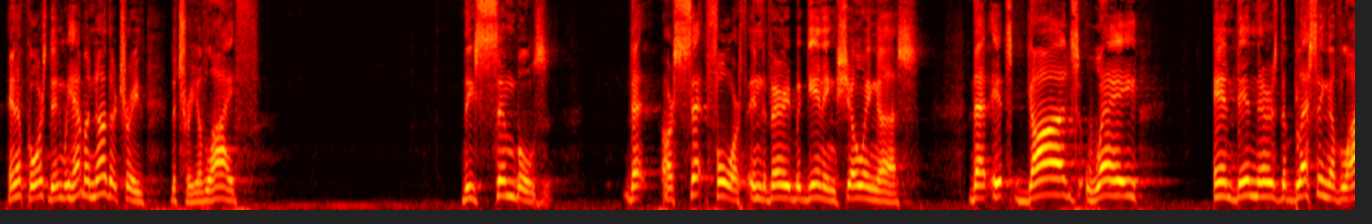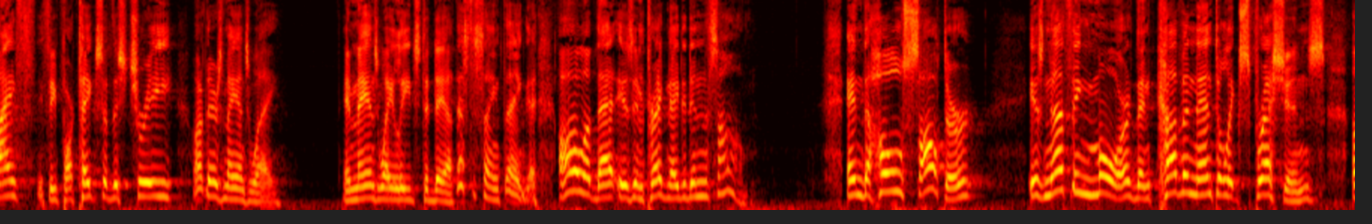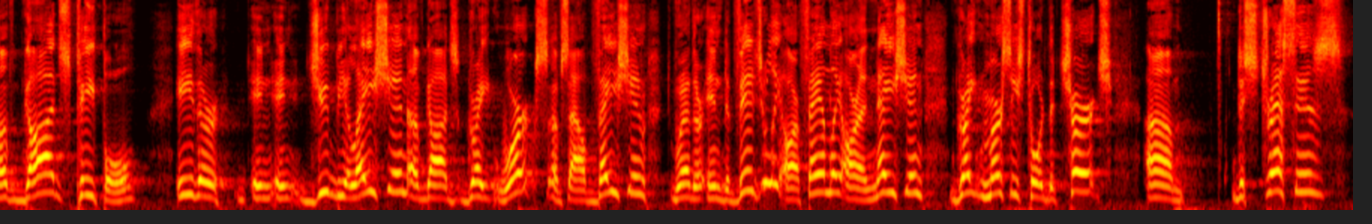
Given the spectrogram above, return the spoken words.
And of course, then we have another tree, the tree of life. These symbols that are set forth in the very beginning, showing us that it's God's way, and then there's the blessing of life if he partakes of this tree, or there's man's way. And man's way leads to death. That's the same thing. All of that is impregnated in the psalm. And the whole Psalter is nothing more than covenantal expressions of God's people either in, in, jubilation of God's great works of salvation, whether individually or family or a nation, great mercies toward the church, um, distresses,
